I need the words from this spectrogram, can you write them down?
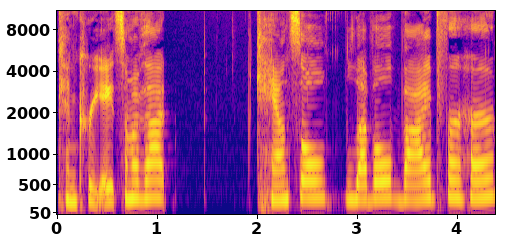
can create some of that cancel level vibe for her.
